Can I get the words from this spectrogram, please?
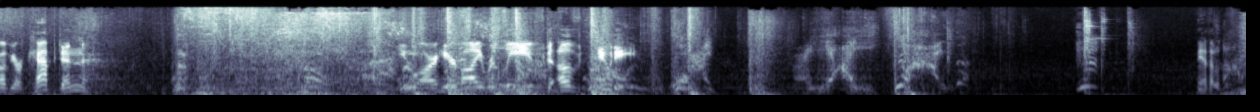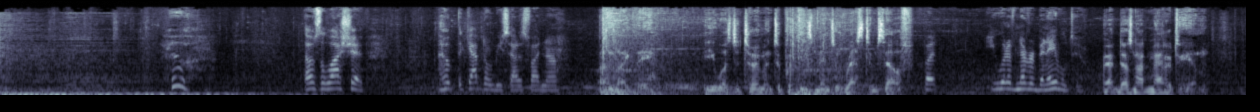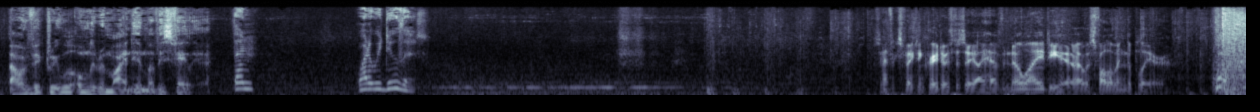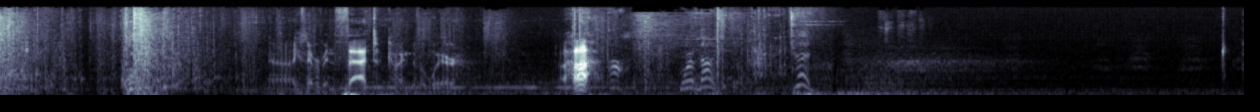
Of your captain, you are hereby relieved of duty. Yeah, that'll do. Whew. That was the last ship. I hope the captain will be satisfied now. Unlikely. He was determined to put these men to rest himself. But he would have never been able to. That does not matter to him. Our victory will only remind him of his failure. Then, why do we do this? So half expecting Kratos to say, I have no idea. I was following the player. Nah, he's never been that kind of aware. Aha! Ah, more of those. Good.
